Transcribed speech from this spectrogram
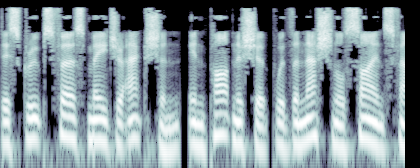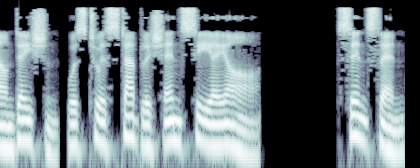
This group's first major action, in partnership with the National Science Foundation, was to establish NCAR. Since then,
